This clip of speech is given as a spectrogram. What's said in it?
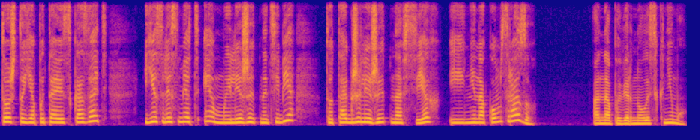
То, что я пытаюсь сказать, если смерть Эммы лежит на тебе, то также лежит на всех и ни на ком сразу. Она повернулась к нему.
